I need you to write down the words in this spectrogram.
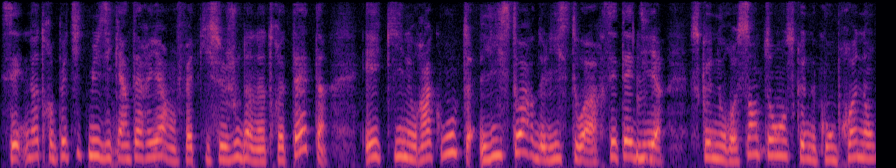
C'est notre petite musique intérieure en fait qui se joue dans notre tête et qui nous raconte l'histoire de l'histoire, c'est-à-dire mm. ce que nous ressentons, ce que nous comprenons,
